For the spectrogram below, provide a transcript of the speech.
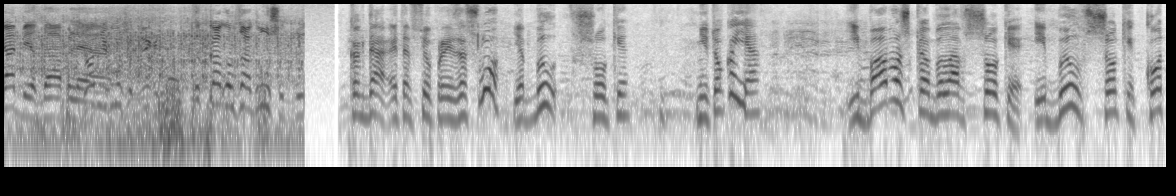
Хуя беда, бля. Он не глушит двигатель. Да как он заглушит, бля? Когда это все произошло, я был в шоке. Не только я. И бабушка была в шоке, и был в шоке кот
